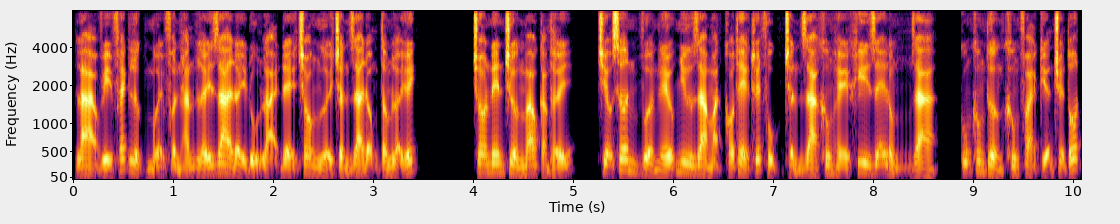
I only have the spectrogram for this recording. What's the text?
là vì phách lực mười phần hắn lấy ra đầy đủ lại để cho người trần gia động tâm lợi ích. Cho nên trường mao cảm thấy, triệu sơn vừa nếu như ra mặt có thể thuyết phục trần gia không hề khi dễ đồng ra cũng không thường không phải kiện chuyện tốt,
